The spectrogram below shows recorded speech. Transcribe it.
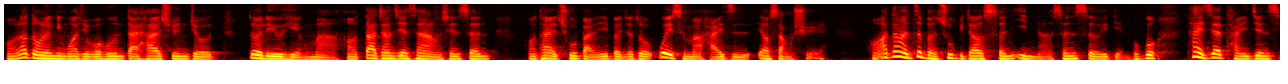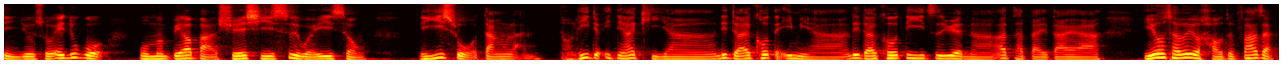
哦，那当然，另外一部分大学生就对流行嘛，哦，大江健三郎先生，哦，他也出版了一本叫做《为什么孩子要上学》。啊，当然这本书比较生硬啊，深涩一点。不过他也是在谈一件事情，就是说，诶，如果我们不要把学习视为一种理所当然，哦，你就一定要去啊，你就要考第一名啊，你就要考第一志愿啊，啊，他呆呆啊，以后才会有好的发展。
